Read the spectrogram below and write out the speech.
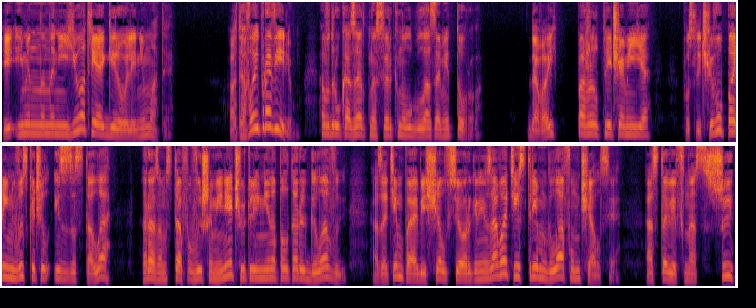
И именно на нее отреагировали нематы? «А давай проверим!» — вдруг азартно сверкнул глазами Торо. «Давай», — пожал плечами я, после чего парень выскочил из-за стола, разом став выше меня чуть ли не на полторы головы, а затем пообещал все организовать и стремглав умчался — оставив нас с Ши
